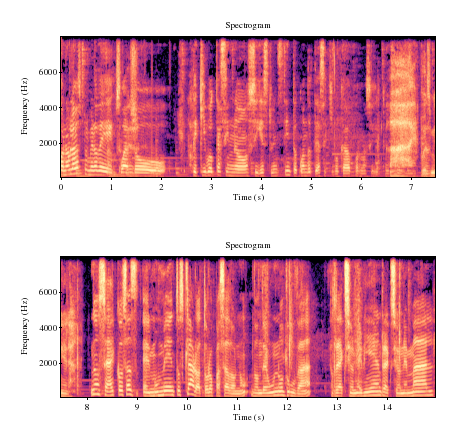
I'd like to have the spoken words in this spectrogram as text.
Bueno, hablabas primero de cuando te equivocas y no sigues tu instinto. ¿Cuándo te has equivocado por no seguir tu instinto? Ay, pues mira, no sé, hay cosas en momentos, claro, a toro pasado, ¿no? Donde uno duda, reaccioné bien, reaccioné mal.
